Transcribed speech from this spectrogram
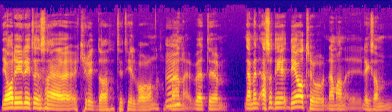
Ja, det är lite en sån här krydda till tillvaron. Mm. Men vet du, nej men alltså det, det jag tror när man liksom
